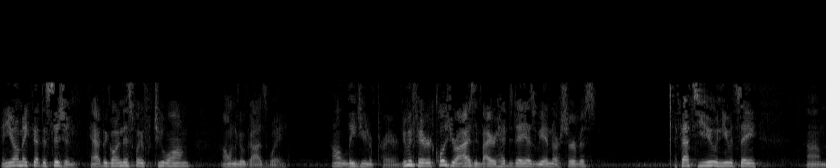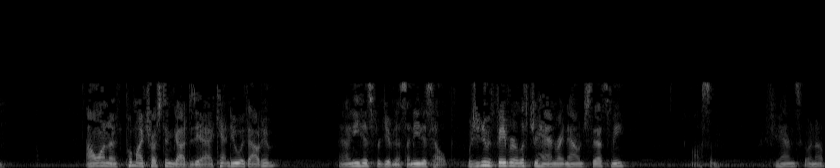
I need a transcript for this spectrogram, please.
and you to make that decision, hey, I've been going this way for too long, I want to go God's way. I want to lead you in a prayer. Do me a favor, close your eyes and bow your head today as we end our service. If that's you and you would say, um, I want to put my trust in God today, I can't do it without Him, and I need His forgiveness, I need His help. Would you do me a favor and lift your hand right now and just say, That's me? Awesome. A few hands going up.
